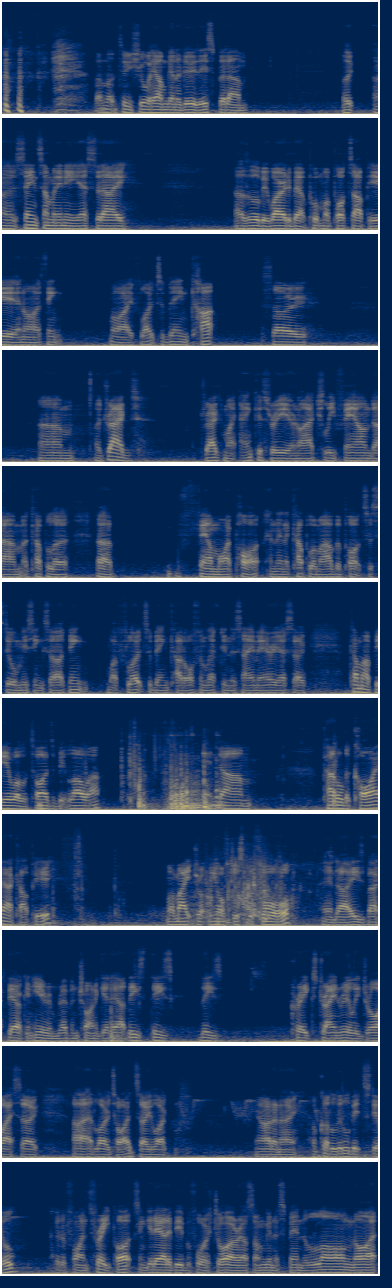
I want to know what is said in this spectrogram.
I'm not too sure how I'm going to do this, but um, look, I seen someone in here yesterday. I was a little bit worried about putting my pots up here, and I think my floats have been cut, so um, I dragged dragged my anchor through here, and I actually found um, a couple of uh, found my pot, and then a couple of my other pots are still missing. So I think my floats have been cut off and left in the same area. So come up here while the tide's a bit lower, and um, paddled a kayak up here. My mate dropped me off just before, and uh, he's back there. I can hear him revving, trying to get out. These these these creeks drain really dry, so uh, at low tide. So like, I don't know. I've got a little bit still. I've got to find three pots and get out of here before it's dry, or else I'm going to spend a long night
